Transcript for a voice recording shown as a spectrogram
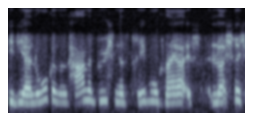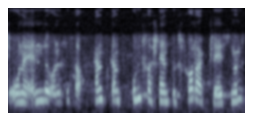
Die Dialoge sind Hanebüchen, das Drehbuch, naja, ist löchrig ohne Ende und es ist auch ganz, ganz unverschämtes Product Placement.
